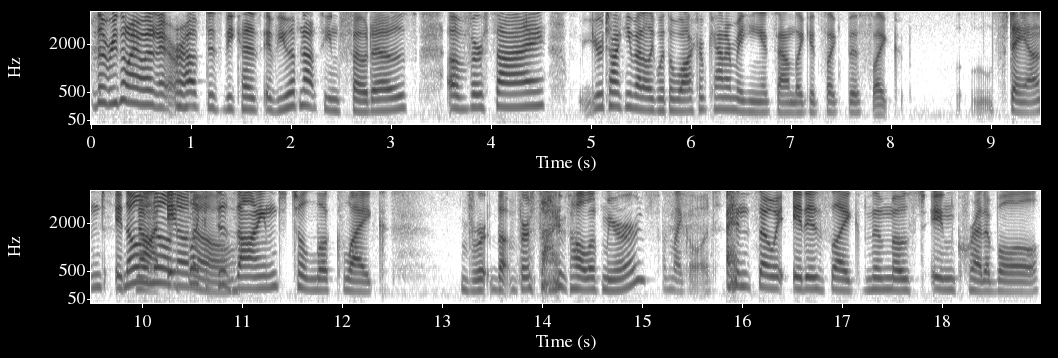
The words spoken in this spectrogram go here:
the reason why I want to interrupt is because if you have not seen photos of Versailles, you're talking about it like with a walk-up counter, making it sound like it's like this like stand. It's No, not. no, it's no, like no. designed to look like Ver- the Versailles Hall of Mirrors, oh my god and so it, it is like the most incredible.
